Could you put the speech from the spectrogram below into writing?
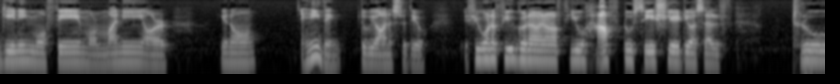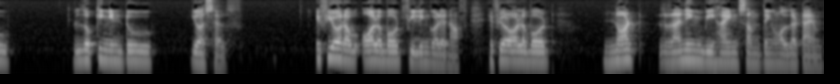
gaining more fame or money or you know anything to be honest with you. If you want to feel good enough, you have to satiate yourself through looking into yourself. If you're all about feeling good enough, if you're all about not running behind something all the time.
